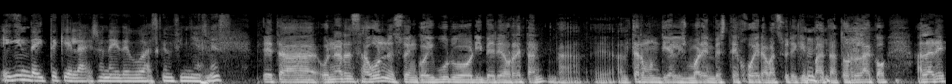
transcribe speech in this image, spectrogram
egin daitekela esan nahi dugu azken finean, ez? Eta onar dezagun, ez zuen goiburu hori bere horretan, ba, e, altermundialismoaren beste joera batzurekin bat atorrelako, alare,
